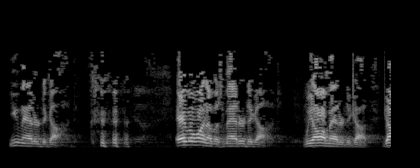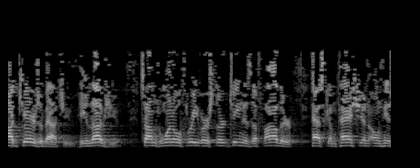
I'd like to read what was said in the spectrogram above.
you matter to God. Every one of us matter to God. We all matter to God. God cares about you. He loves you. Psalms 103 verse 13 is the Father has compassion on His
